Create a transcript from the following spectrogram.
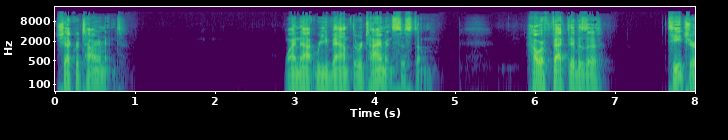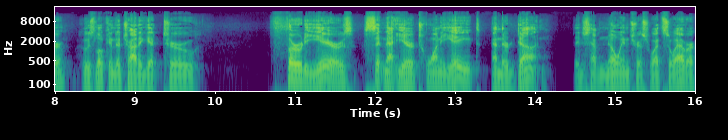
check retirement? Why not revamp the retirement system? How effective is a teacher who's looking to try to get to 30 years sitting at year 28 and they're done? They just have no interest whatsoever,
